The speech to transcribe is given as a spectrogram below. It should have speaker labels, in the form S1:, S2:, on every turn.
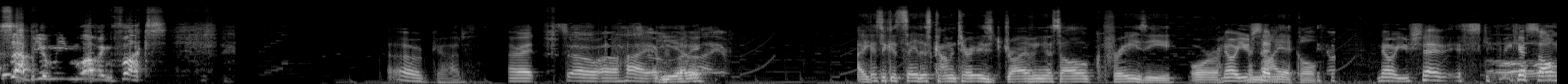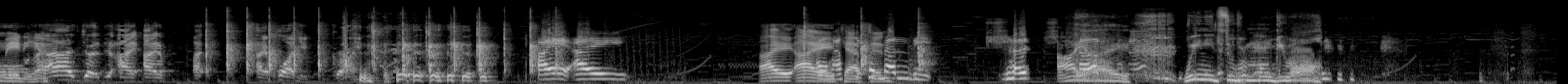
S1: What's up, you meme-loving fucks?
S2: Oh god. Alright, so, uh, hi everybody.
S3: Yeah. I guess you could say this commentary is driving us all crazy or
S2: No, you said- No, you said it's giving us all
S1: Oh,
S2: mania.
S1: I, I, I, I, I applaud you, Grind.
S4: I I
S2: Aye,
S4: I
S2: aye,
S4: have to
S2: Captain.
S4: commend the shut
S3: aye,
S4: up.
S3: aye. We need Super Monkey Ball.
